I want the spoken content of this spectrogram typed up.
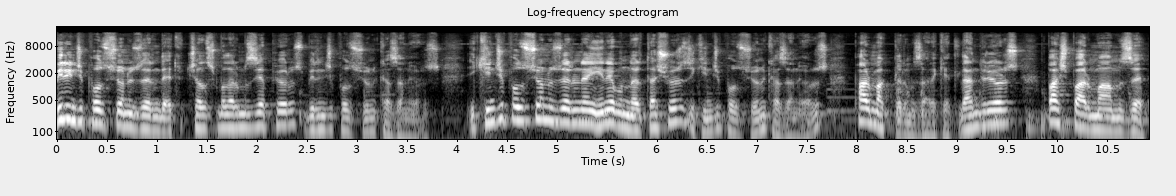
Birinci pozisyon üzerinde etüt çalışmalarımızı yapıyoruz. Birinci pozisyonu kazanıyoruz. İkinci pozisyon üzerine yine bunları taşıyoruz. ikinci pozisyonu kazanıyoruz. Parmaklarımızı hareketlendiriyoruz. Baş parmağımızı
